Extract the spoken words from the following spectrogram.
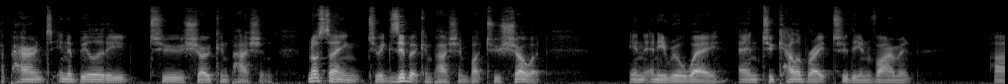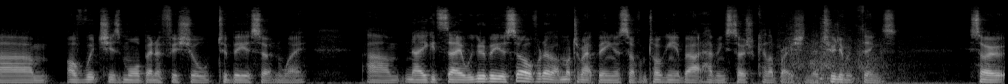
apparent inability to show compassion. I'm not saying to exhibit compassion but to show it in any real way and to calibrate to the environment um, of which is more beneficial to be a certain way. Um, now you could say we're going to be yourself, whatever. I'm not talking about being yourself. I'm talking about having social calibration. They're two different things. So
